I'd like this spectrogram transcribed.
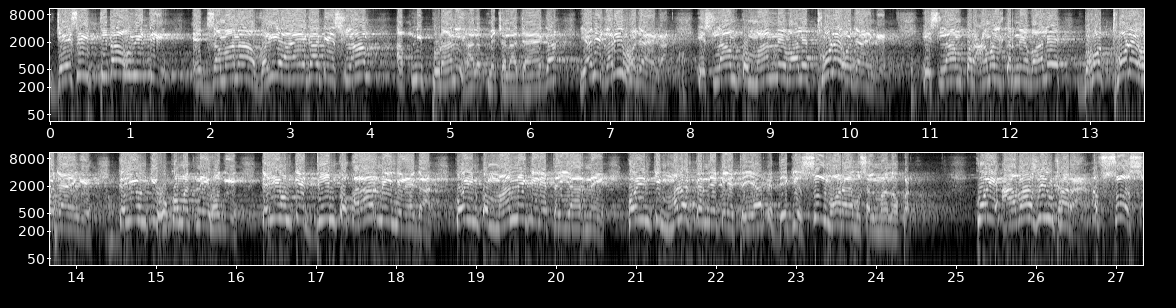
جیسے ابتدا ہوئی تھی، ایک زمانہ وہی آئے گا کہ اسلام اپنی پرانی حالت میں چلا جائے گا یعنی غریب ہو جائے گا۔ اسلام کو ماننے والے تھوڑے ہو جائیں گے۔ اسلام پر عمل کرنے والے بہت تھوڑے ہو جائیں گے۔ کہیں ان کی حکومت نہیں ہوگی، کہیں ان کے دین کو قرار نہیں ملے گا۔ کوئی ان کو ماننے کے لیے تیار نہیں، کوئی ان کی مدد کرنے کے لیے تیار نہیں۔ دیکھیے، ظلم ہو رہا ہے مسلمانوں پر۔ کوئی آواز نہیں اٹھا رہا ہے۔ افسوس،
